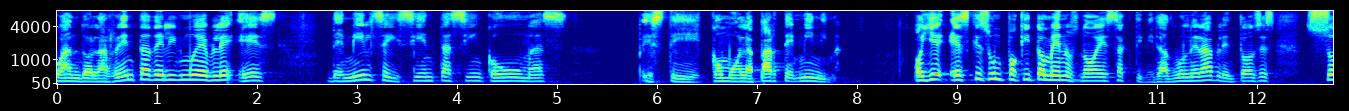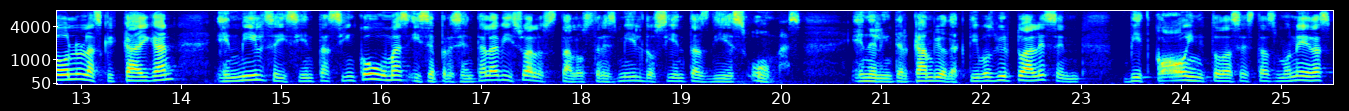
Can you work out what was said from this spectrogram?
cuando la renta del inmueble es de 1.605 UMAS este, como la parte mínima. Oye, es que es un poquito menos, no es actividad vulnerable, entonces solo las que caigan en 1.605 UMAS y se presenta el aviso hasta los 3.210 UMAS. En el intercambio de activos virtuales, en Bitcoin y todas estas monedas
